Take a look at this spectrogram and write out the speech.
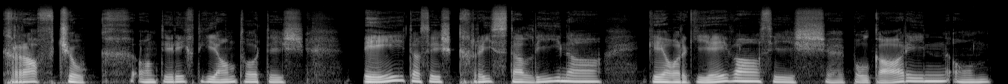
Kravchuk? Und die richtige Antwort ist B, das ist Kristallina Georgieva. Sie ist äh, Bulgarin und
